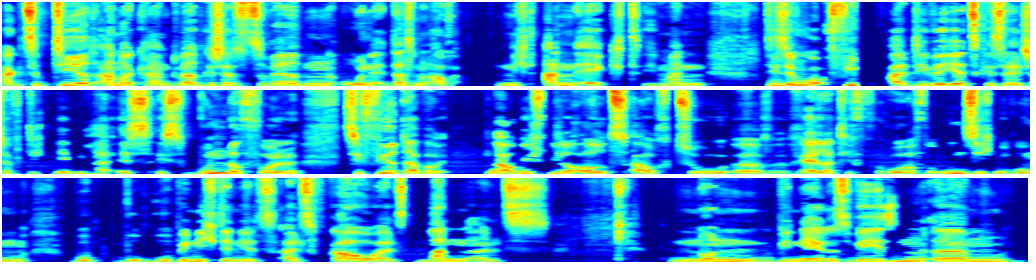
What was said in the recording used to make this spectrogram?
akzeptiert, anerkannt, wertgeschätzt zu werden, ohne dass man auch nicht aneckt. Ich meine, diese mhm. Vielfalt, die wir jetzt gesellschaftlich leben, ist, ist wundervoll. Sie führt aber glaube ich, vielerorts auch zu äh, relativ hoher Verunsicherung. Wo, wo, wo bin ich denn jetzt als Frau, als Mann, als non-binäres Wesen? Ähm,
